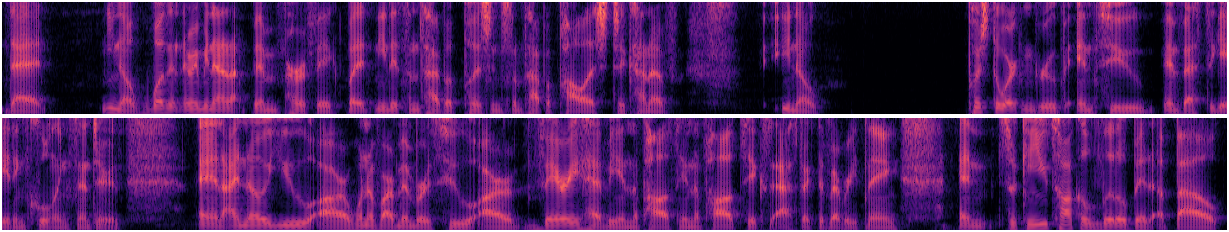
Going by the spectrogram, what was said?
that you know wasn't maybe not been perfect, but needed some type of push and some type of polish to kind of you know push the working group into investigating cooling centers. And I know you are one of our members who are very heavy in the policy and the politics aspect of everything. And so, can you talk a little bit about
